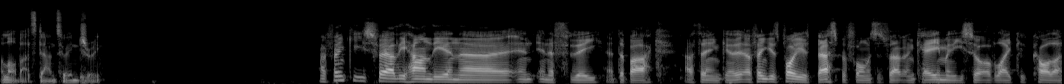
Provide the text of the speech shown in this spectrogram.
a lot of that's down to injury. I think he's fairly handy in a in, in a three at the back. I think uh, I think it's probably his best performances for Everton came, and he sort of like Carlo uh,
